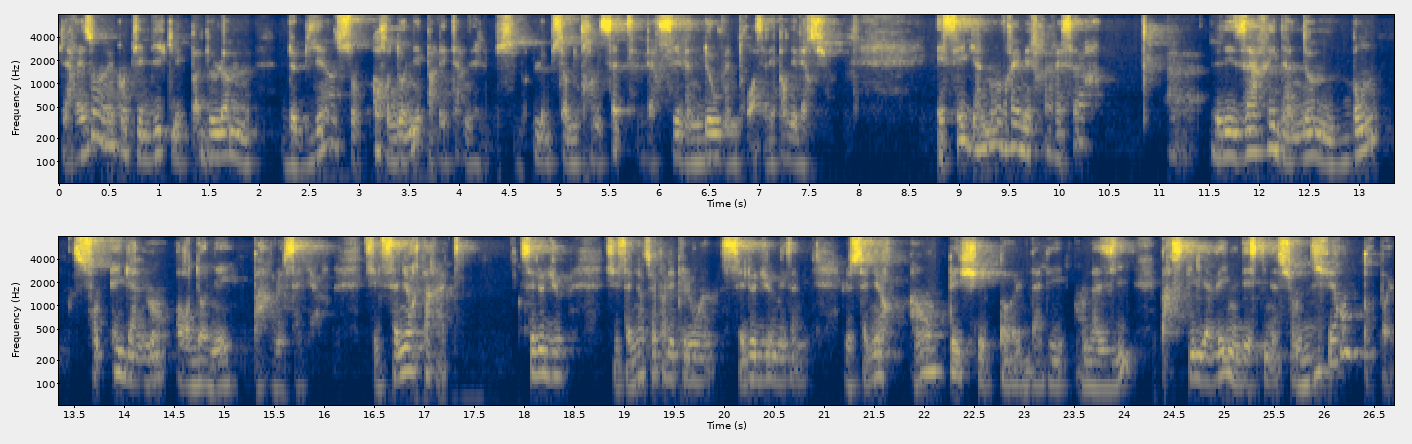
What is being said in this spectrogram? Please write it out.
il a raison hein, quand il dit que les pas de l'homme de bien sont ordonnés par l'Éternel. Le psaume 37, verset 22 ou 23, ça dépend des versions. Et c'est également vrai, mes frères et sœurs, euh, les arrêts d'un homme bon sont également ordonnés par le Seigneur. Si le Seigneur t'arrête, c'est de Dieu. Si le Seigneur ne fait pas aller plus loin, c'est de Dieu, mes amis. Le Seigneur a empêché Paul d'aller en Asie parce qu'il y avait une destination différente pour Paul.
